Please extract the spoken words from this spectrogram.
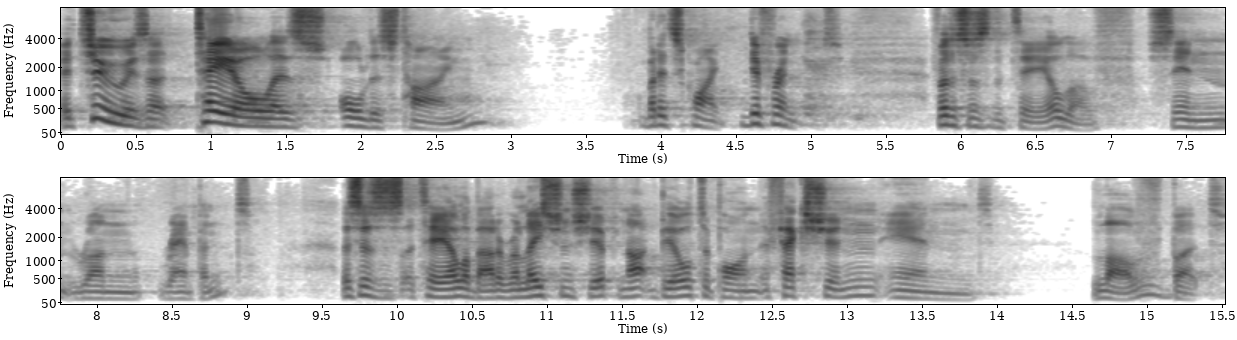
Uh, it too is a tale as old as time, but it's quite different. For this is the tale of sin run rampant. This is a tale about a relationship not built upon affection and love, but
